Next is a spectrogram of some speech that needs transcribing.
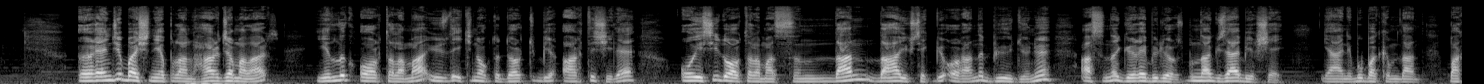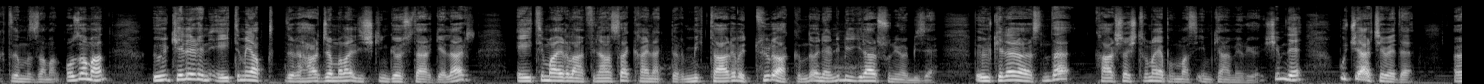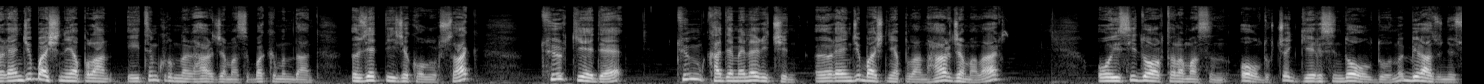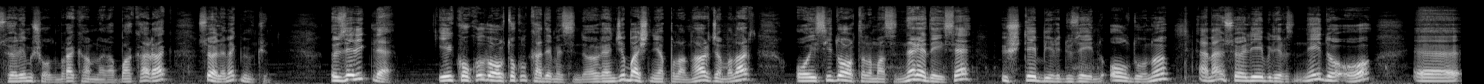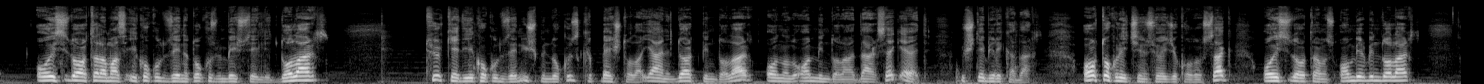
öğrenci başına yapılan harcamalar yıllık ortalama yüzde 2.4 bir artış ile OECD ortalamasından daha yüksek bir oranda büyüdüğünü aslında görebiliyoruz. Bunlar güzel bir şey. Yani bu bakımdan baktığımız zaman. O zaman ülkelerin eğitime yaptıkları harcamalar ilişkin göstergeler eğitim ayrılan finansal kaynakların miktarı ve türü hakkında önemli bilgiler sunuyor bize. Ve ülkeler arasında karşılaştırma yapılması imkan veriyor. Şimdi bu çerçevede öğrenci başına yapılan eğitim kurumları harcaması bakımından özetleyecek olursak Türkiye'de tüm kademeler için öğrenci başına yapılan harcamalar OECD ortalamasının oldukça gerisinde olduğunu biraz önce söylemiş olduğum rakamlara bakarak söylemek mümkün. Özellikle ilkokul ve ortaokul kademesinde öğrenci başına yapılan harcamalar OECD ortalaması neredeyse üçte bir düzeyinde olduğunu hemen söyleyebiliriz. Neydi o? Ee, OECD ortalaması ilkokul düzeyinde 9550 dolar. Türkiye'de ilkokul düzeyinde 3945 dolar. Yani 4000 dolar, ona da 10 bin dolar dersek evet üçte biri kadar. Ortaokul için söyleyecek olursak OECD ortalaması 11 bin dolar.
